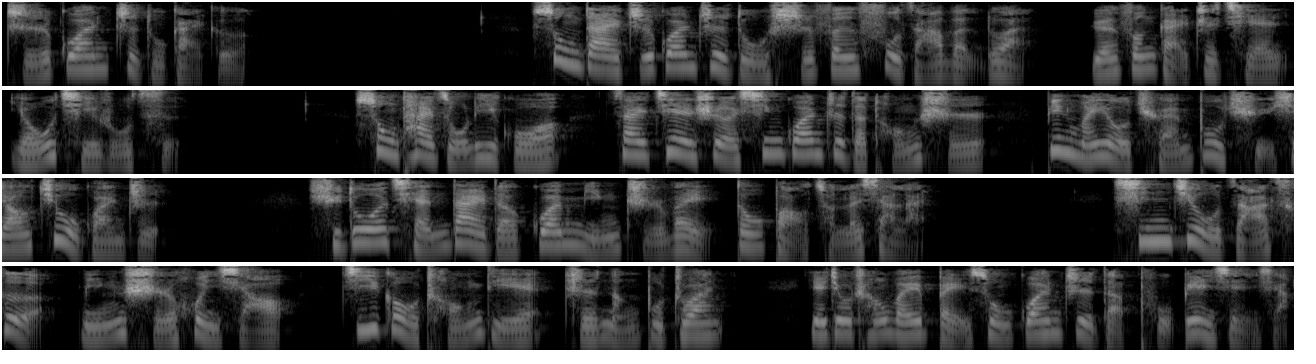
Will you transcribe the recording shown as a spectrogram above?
职官制度改革。宋代职官制度十分复杂紊乱，元丰改制前尤其如此。宋太祖立国在建设新官制的同时，并没有全部取消旧官制。许多前代的官名职位都保存了下来，新旧杂册、名实混淆、机构重叠、职能不专，也就成为北宋官制的普遍现象。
